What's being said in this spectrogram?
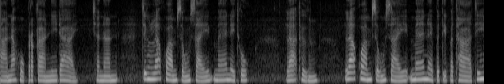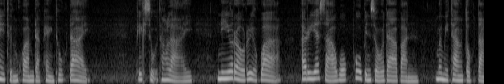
ฐานะหกประการนี้ได้ ฉะนั้น จึงละความสงสัยแม้ในทุกข์ละถึง ละความสงสัยแม้ในปฏิปทาที่ให้ถึงความดับแห่งทุกข์ได้ ภิกษุทั้งหลาย นี้เราเรียกว่า อริยสาวกผู้เป็นโสดาบันไม่มีทางตกต่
